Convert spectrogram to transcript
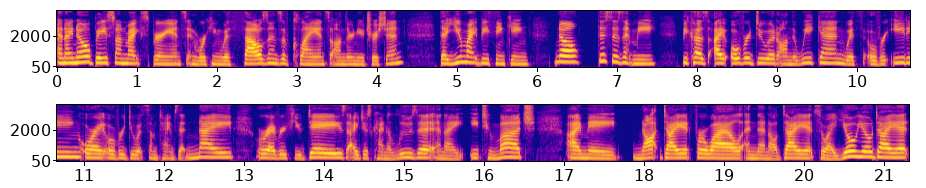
And I know based on my experience in working with thousands of clients on their nutrition that you might be thinking, no, this isn't me because I overdo it on the weekend with overeating, or I overdo it sometimes at night, or every few days. I just kind of lose it and I eat too much. I may not diet for a while and then I'll diet. So I yo yo diet.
